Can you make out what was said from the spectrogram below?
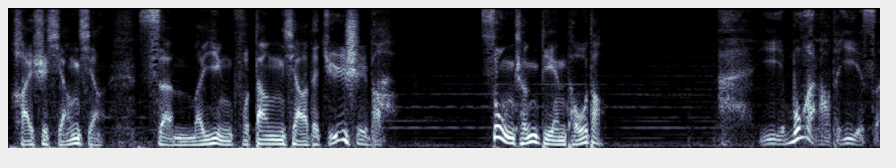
还是想想怎么应付当下的局势吧。宋城点头道：“哎，以莫老的意思，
